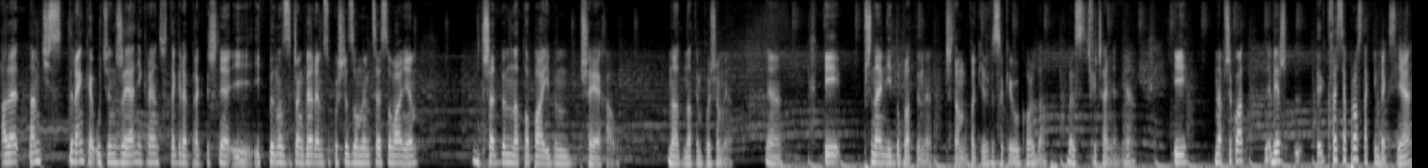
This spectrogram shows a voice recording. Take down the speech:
ale dam ci rękę uciąć, że ja nie grając w tę grę praktycznie i, i będąc junglerem z upośledzonym CS-owaniem, wszedłbym na topa i bym przejechał na, na tym poziomie. Nie. I przynajmniej do platyny, czy tam do jakiegoś wysokiego golda, bez ćwiczenia, nie? I na przykład, wiesz, kwestia prosta, Kindex, nie?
